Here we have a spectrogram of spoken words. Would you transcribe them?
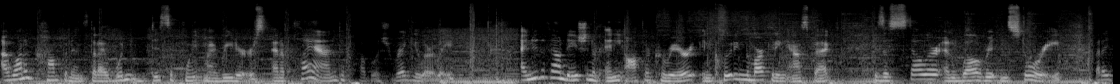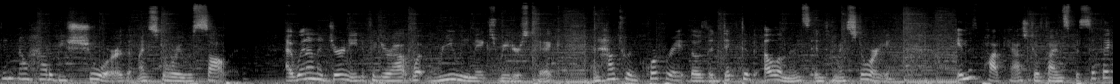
I wanted confidence that I wouldn't disappoint my readers and a plan to publish regularly. I knew the foundation of any author career, including the marketing aspect, is a stellar and well written story, but I didn't know how to be sure that my story was solid. I went on a journey to figure out what really makes readers tick and how to incorporate those addictive elements into my story. In this podcast, you'll find specific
